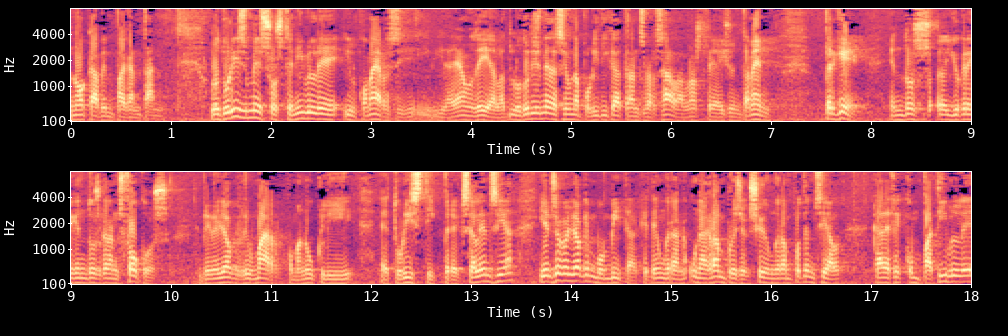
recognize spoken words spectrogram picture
no acaben pagant tant. El turisme sostenible i el comerç, i, i ja ho deia, el turisme ha de ser una política transversal al nostre Ajuntament. Per què? En dos, eh, jo crec que en dos grans focos. En primer lloc, Riumar, com a nucli eh, turístic per excel·lència, i en segon lloc, en Bombita, que té un gran, una gran projecció i un gran potencial que ha de fer compatible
